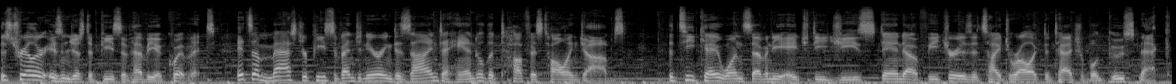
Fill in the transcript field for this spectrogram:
This trailer isn't just a piece of heavy equipment, it's a masterpiece of engineering designed to handle the toughest hauling jobs. The TK170 HDG's standout feature is its hydraulic detachable gooseneck.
